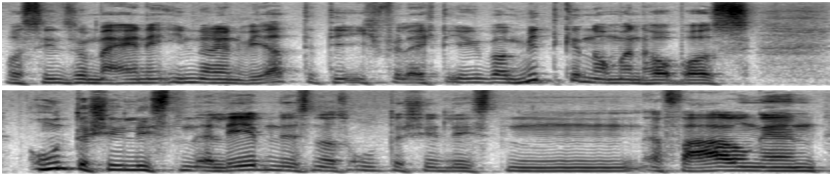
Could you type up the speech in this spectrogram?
Was sind so meine inneren Werte, die ich vielleicht irgendwann mitgenommen habe aus unterschiedlichsten Erlebnissen, aus unterschiedlichsten Erfahrungen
